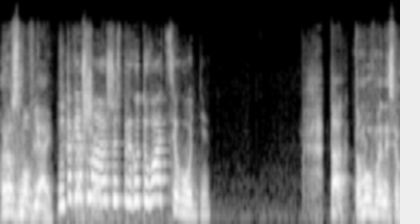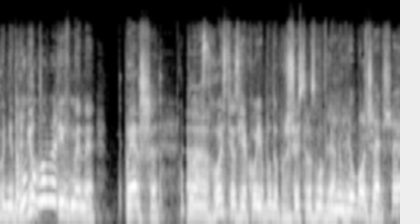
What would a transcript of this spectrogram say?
розмовляй. Ну так я ж що- маю щось приготувати сьогодні. Так, тому в мене сьогодні Тому дебют. поговоримо. Ти в мене перша клас. е, гостя, з якою я буду про щось розмовляти. Люблю бути Отже, першою.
